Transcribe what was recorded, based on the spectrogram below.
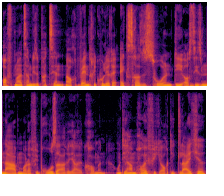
oftmals haben diese Patienten auch ventrikuläre Extrasystolen, die aus mhm. diesem Narben- oder Fibroseareal kommen. Und die haben häufig auch die gleiche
